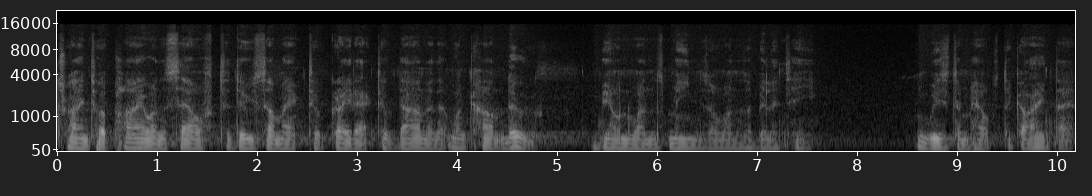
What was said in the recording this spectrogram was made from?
trying to apply oneself to do some act of great act of dana that one can't do beyond one's means or one's ability. Wisdom helps to guide that.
